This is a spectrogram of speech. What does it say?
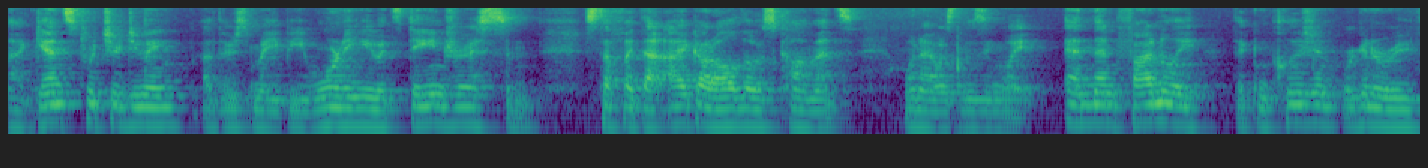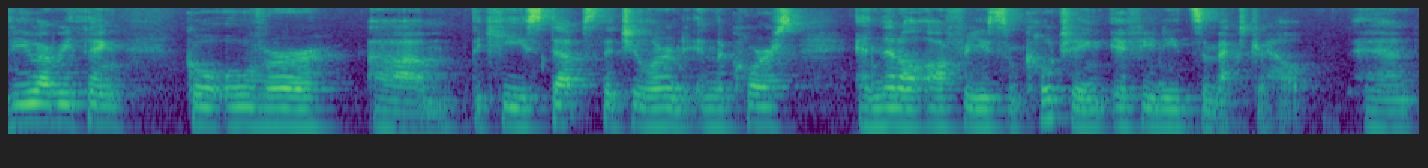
against what you're doing, others may be warning you it's dangerous and stuff like that. I got all those comments when I was losing weight. And then finally, the conclusion we're going to review everything, go over um, the key steps that you learned in the course, and then I'll offer you some coaching if you need some extra help. And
